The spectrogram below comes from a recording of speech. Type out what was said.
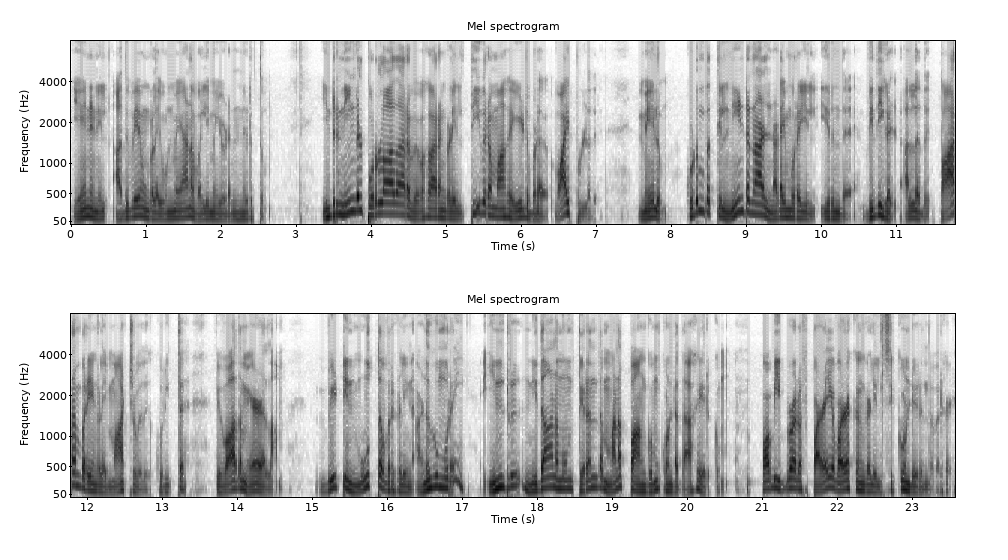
ஏனெனில் அதுவே உங்களை உண்மையான வலிமையுடன் நிறுத்தும். இன்று நீங்கள் பொருளாதார விவகாரங்களில் தீவிரமாக ஈடுபட வாய்ப்புள்ளது. மேலும் குடும்பத்தில் நீண்ட நாள் நடைமுறையில் இருந்த விதிகள் அல்லது பாரம்பரியங்களை மாற்றுவது குறித்த விவாதம் எழலாம். வீட்டின் மூத்தவர்களின் அணுகுமுறை இன்று நிதானமும் திறந்த மனப்பாங்கும் கொண்டதாக இருக்கும். பாபி பிரட் பழைய வழக்கங்களில் சிக்கொண்டிருந்தவர்கள்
